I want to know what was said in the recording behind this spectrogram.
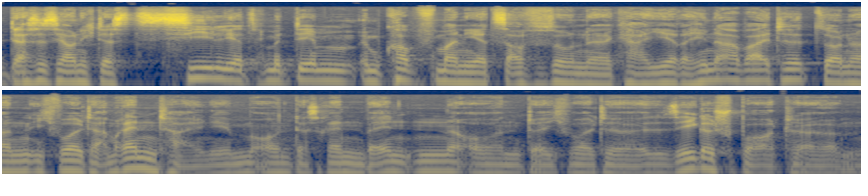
das ist ja auch nicht das Ziel, jetzt mit dem im Kopf man jetzt auf so eine Karriere hinarbeitet, sondern ich wollte am Rennen teilnehmen und das Rennen beenden und ich wollte Segelsport ähm,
